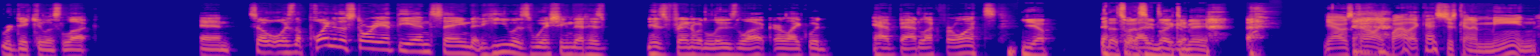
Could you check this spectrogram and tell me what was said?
ridiculous luck. And so, was the point of the story at the end saying that he was wishing that his his friend would lose luck or like would have bad luck for once? Yep. That's, what, it I seemed like took to me. yeah, I was kind of like, wow, that guy's just kind of mean.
